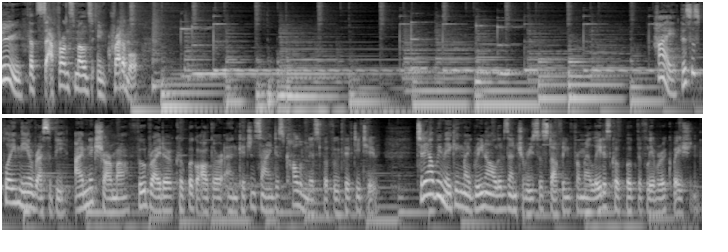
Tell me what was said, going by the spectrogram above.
Mmm, that saffron smells incredible. Hi, this is Play Me a Recipe. I'm Nik Sharma, food writer, cookbook author, and kitchen scientist columnist for Food 52. Today I'll be making my green olives and chorizo stuffing from my latest cookbook, The Flavor Equation.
